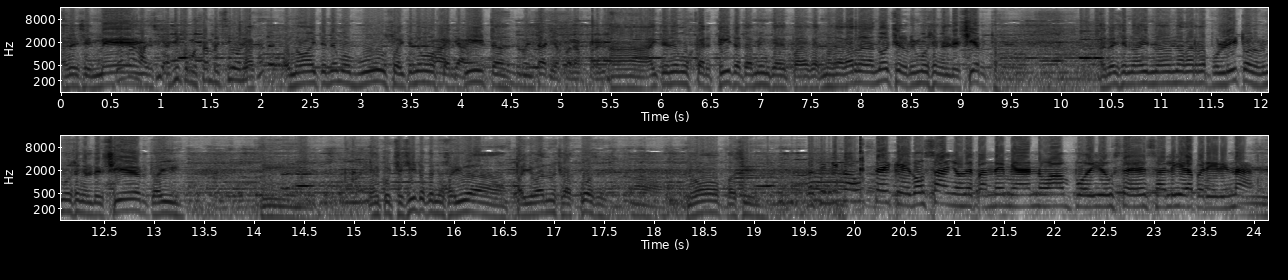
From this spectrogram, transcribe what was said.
a veces medias. así, así como están vestidos? Ah, No, ahí tenemos buzo, ahí tenemos Ah, carpitas. indumentaria para, para- Ah, ahí tenemos carpita también, que para, nos agarra la noche, dormimos en el desierto. A veces no, hay, no, no agarra pulito, dormimos en el desierto ahí. Y el cochecito que nos ayuda para llevar nuestras cosas. No, pues sí. Nos indica usted que dos años de pandemia no han podido ustedes salir a peregrinar. Y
